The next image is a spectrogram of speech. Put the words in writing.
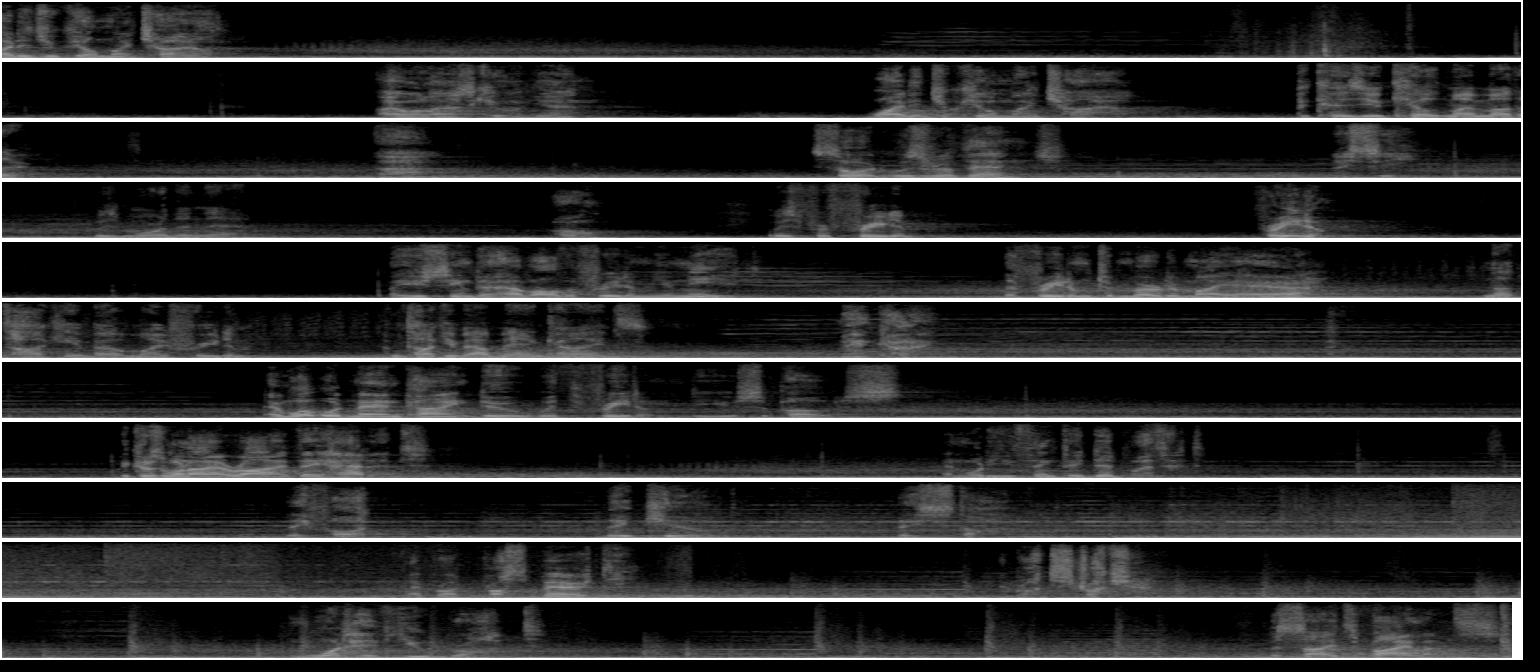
Why did you kill my child? I will ask you again. Why did you kill my child? Because you killed my mother. Ah. So it was revenge. I see. It was more than that. Oh? It was for freedom. Freedom? You seem to have all the freedom you need. The freedom to murder my heir. I'm not talking about my freedom. I'm talking about mankind's. Mankind. And what would mankind do with freedom, do you suppose? Because when I arrived, they had it. And what do you think they did with it? They fought. They killed. They starved. I brought prosperity. I brought structure. And what have you brought? Besides violence,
